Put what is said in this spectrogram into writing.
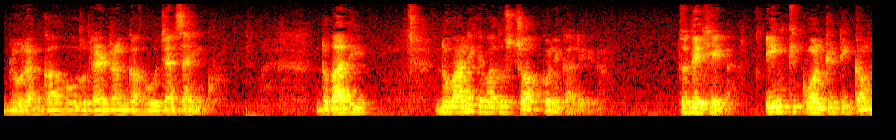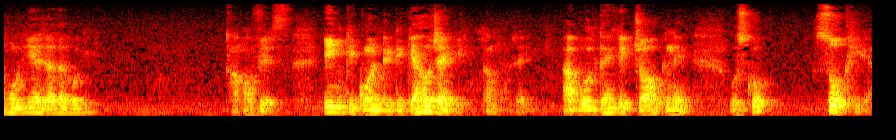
ब्लू रंग का हो रेड रंग का हो, जैसा इंक हो। डुबा दी। डुबाने के बाद उस चौक को निकालिएगा। तो देखिएगा इंक की क्वांटिटी कम होगी या ज़्यादा होगी? हाँ ऑब्वियस इंक की क्वांटिटी क्या हो जाएगी? कम हो जाएगी। आप बोलते हैं कि चौक ने उसको सोख लिया।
